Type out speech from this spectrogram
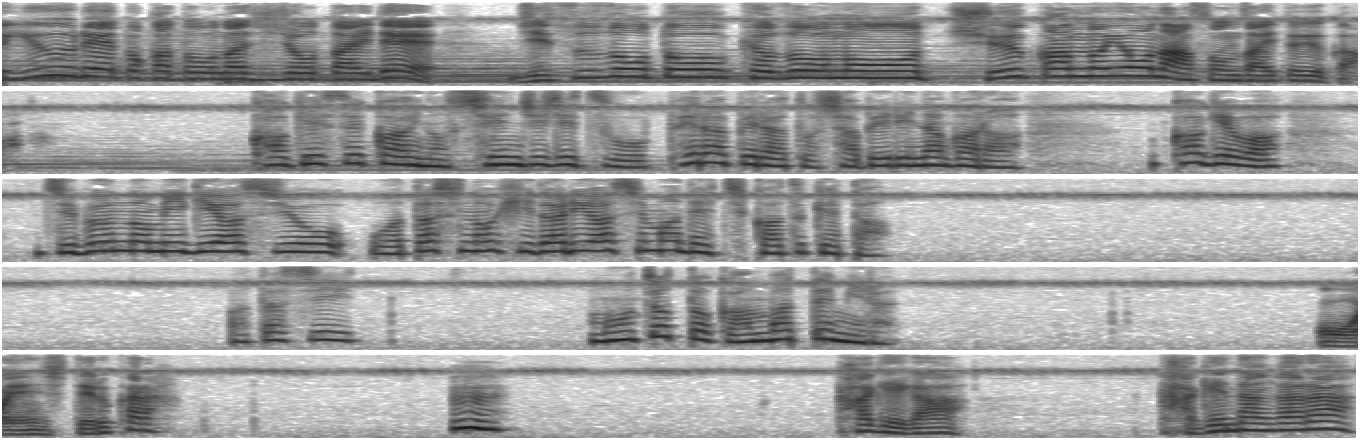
幽霊とかと同じ状態で実像と虚像の中間のような存在というか。影世界の新事実をペラペラと喋りながら影は自分の右足を私の左足まで近づけた。私もうちょっと頑張ってみる。応援してるから。うん。影が陰ながら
